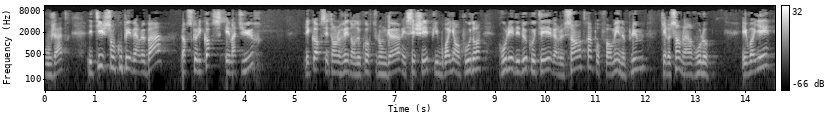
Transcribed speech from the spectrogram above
rougeâtre. Les tiges sont coupées vers le bas lorsque l'écorce est mature. L'écorce est enlevée dans de courtes longueurs et séchée, puis broyée en poudre, roulée des deux côtés vers le centre pour former une plume qui ressemble à un rouleau. Et voyez,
